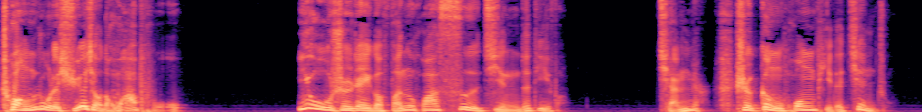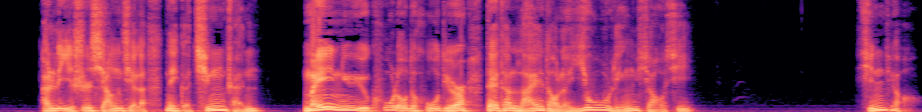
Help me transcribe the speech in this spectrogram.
闯入了学校的花圃，又是这个繁花似锦的地方。前面是更荒僻的建筑，他立时想起了那个清晨，美女与骷髅的蝴蝶带他来到了幽灵小溪。心跳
